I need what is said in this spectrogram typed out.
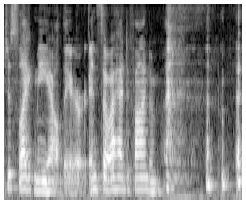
just like me out there. And so I had to find them.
